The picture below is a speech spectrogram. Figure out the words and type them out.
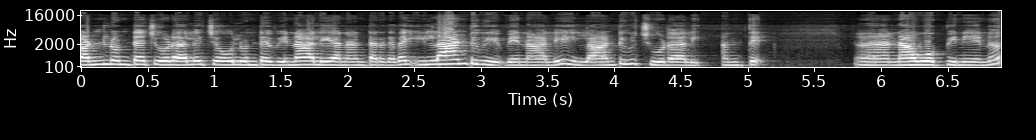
కళ్ళు ఉంటే చూడాలి చెవులు ఉంటే వినాలి అని అంటారు కదా ఇలాంటివి వినాలి ఇలాంటివి చూడాలి అంతే. నా ఒపీనియన్.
